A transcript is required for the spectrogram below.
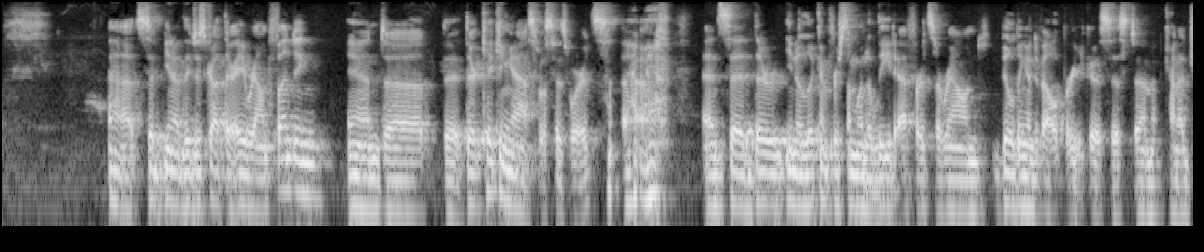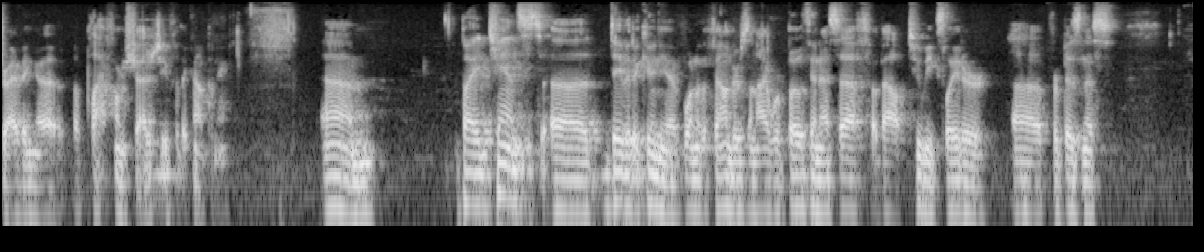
uh, said you know they just got their A round funding and uh, they're kicking ass," was his words, and said they're you know looking for someone to lead efforts around building a developer ecosystem and kind of driving a, a platform strategy for the company. Um, by chance, uh, David Okuniev, one of the founders, and I were both in SF about two weeks later uh, for business,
